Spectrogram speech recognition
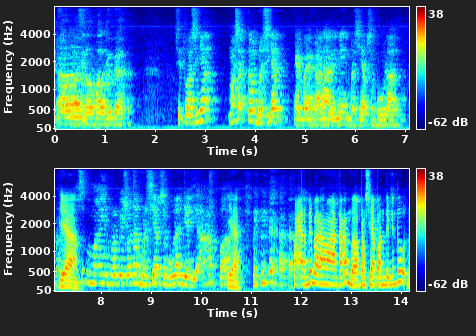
Kalau masih normal juga. Situasinya masa klub bersiap kayak Bayangkara hari ini bersiap sebulan. Ya. Masa pemain profesional bersiap sebulan jadi apa? Ya. Pak RD pernah mengatakan bahwa persiapan tim itu 60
